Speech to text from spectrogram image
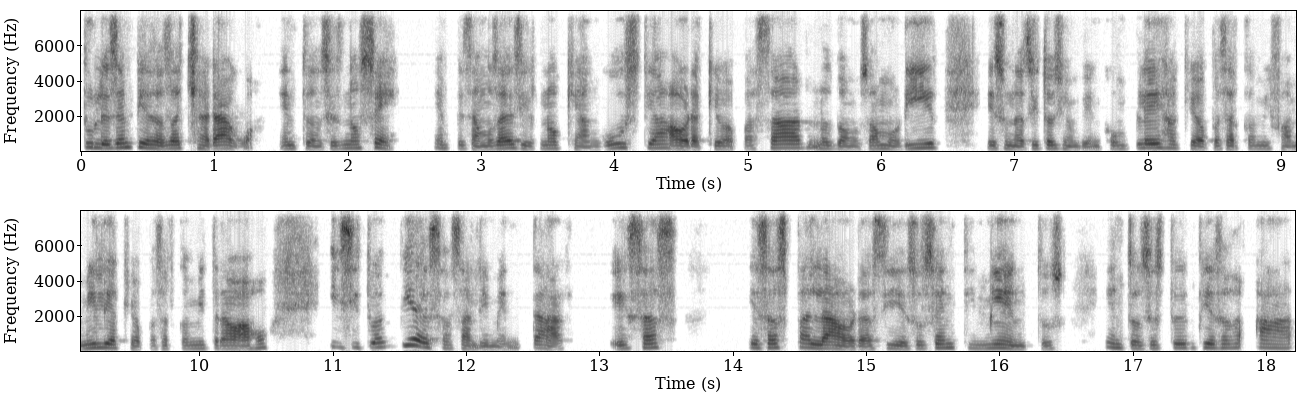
tú les empiezas a echar agua. Entonces, no sé, empezamos a decir, no, qué angustia, ahora qué va a pasar, nos vamos a morir, es una situación bien compleja, qué va a pasar con mi familia, qué va a pasar con mi trabajo. Y si tú empiezas a alimentar esas, esas palabras y esos sentimientos, entonces tú empiezas a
